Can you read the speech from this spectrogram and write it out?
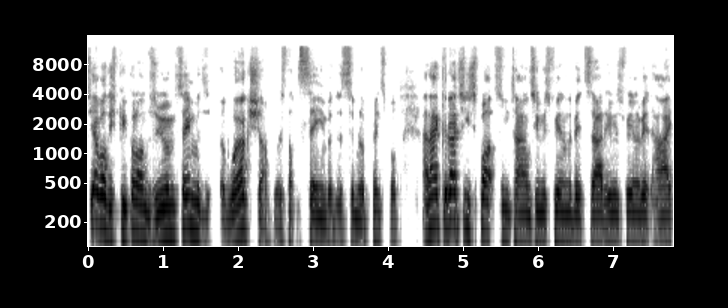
So you have all these people on Zoom, same as a workshop, where it's not the same, but the similar principle. And I could actually spot sometimes who was feeling a bit sad, who was feeling a bit high.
